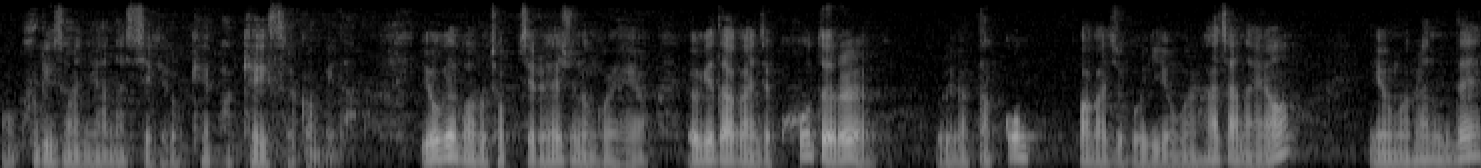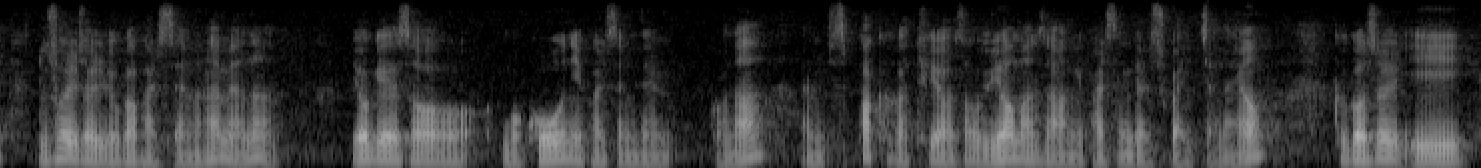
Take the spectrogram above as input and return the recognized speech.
어, 구리선이 하나씩 이렇게 박혀 있을 겁니다. 요게 바로 접지를 해주는 거예요. 여기다가 이제 코드를 우리가 딱 꼽아가지고 이용을 하잖아요. 이용을 하는데 누설 전류가 발생을 하면은 여기에서 뭐 고온이 발생되거나 아니면 스파크가 튀어서 위험한 상황이 발생될 수가 있잖아요. 그것을 이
